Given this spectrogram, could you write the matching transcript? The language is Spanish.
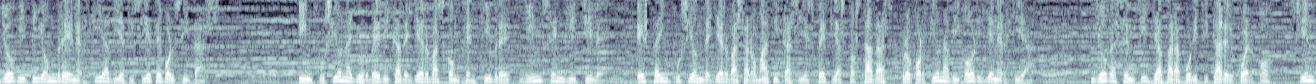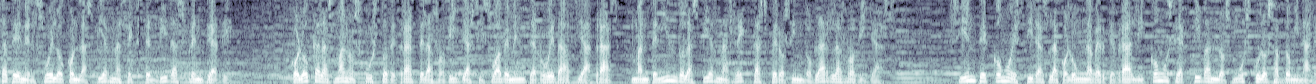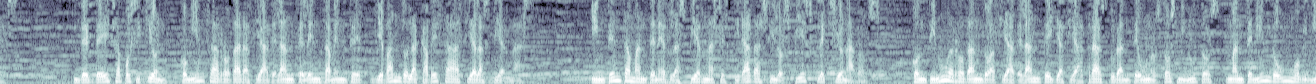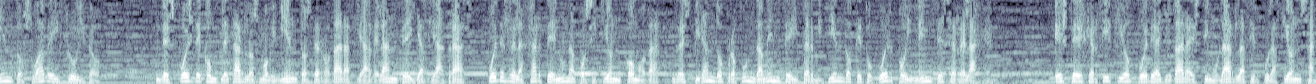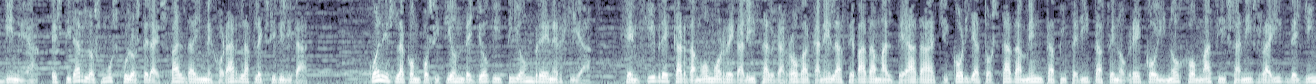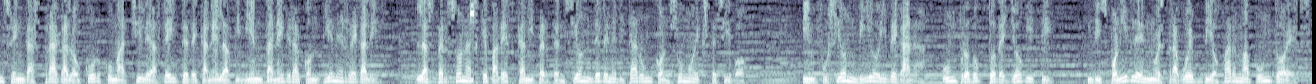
Yogi Tea Hombre Energía 17 bolsitas. Infusión ayurvédica de hierbas con jengibre, ginseng y chile. Esta infusión de hierbas aromáticas y especias tostadas proporciona vigor y energía. Yoga sencilla para purificar el cuerpo. Siéntate en el suelo con las piernas extendidas frente a ti. Coloca las manos justo detrás de las rodillas y suavemente rueda hacia atrás, manteniendo las piernas rectas pero sin doblar las rodillas. Siente cómo estiras la columna vertebral y cómo se activan los músculos abdominales. Desde esa posición, comienza a rodar hacia adelante lentamente, llevando la cabeza hacia las piernas. Intenta mantener las piernas estiradas y los pies flexionados. Continúa rodando hacia adelante y hacia atrás durante unos dos minutos, manteniendo un movimiento suave y fluido. Después de completar los movimientos de rodar hacia adelante y hacia atrás, puedes relajarte en una posición cómoda, respirando profundamente y permitiendo que tu cuerpo y mente se relajen. Este ejercicio puede ayudar a estimular la circulación sanguínea, estirar los músculos de la espalda y mejorar la flexibilidad. ¿Cuál es la composición de Yogi Tea Hombre Energía? Jengibre, cardamomo, regaliz, algarroba, canela, cebada malteada, achicoria, tostada, menta, piperita, fenogreco, hinojo, macis, anís, raíz de ginseng, gastrágalo, cúrcuma, chile, aceite de canela, pimienta negra contiene regaliz. Las personas que padezcan hipertensión deben evitar un consumo excesivo. Infusión bio y vegana, un producto de Yogi Tea. Disponible en nuestra web biofarma.es.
